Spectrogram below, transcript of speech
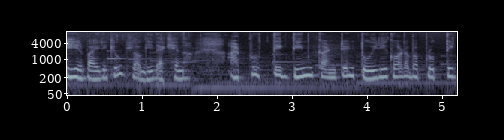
এর বাইরে কেউ ব্লগই দেখে না। আর প্রত্যেক দিন কন্টেন্ট তৈরি করা বা প্রত্যেক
